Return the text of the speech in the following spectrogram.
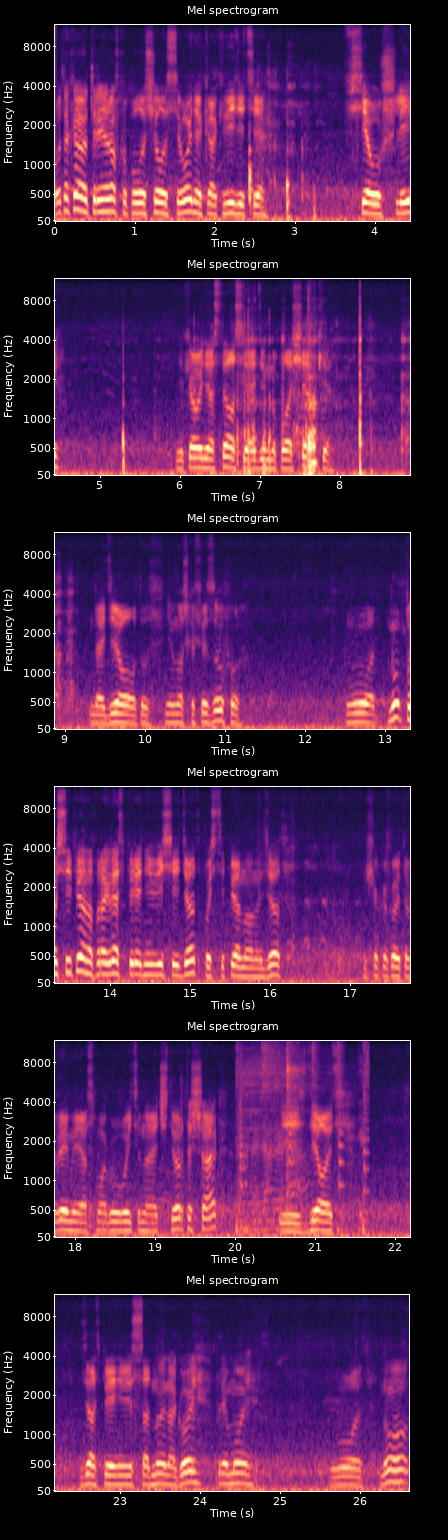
Вот такая вот тренировка получилась сегодня. Как видите, все ушли. Никого не осталось, я один на площадке. Доделал тут немножко физуху. Вот. Ну, постепенно прогресс в переднем весе идет, постепенно он идет. Еще какое-то время я смогу выйти на четвертый шаг и сделать, сделать передний вес с одной ногой прямой. Вот. Ну,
